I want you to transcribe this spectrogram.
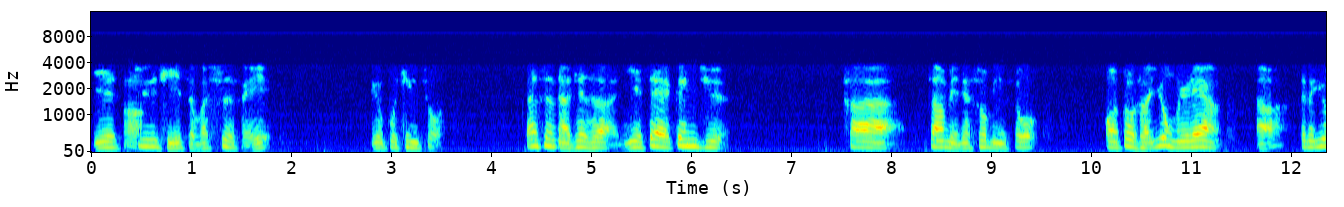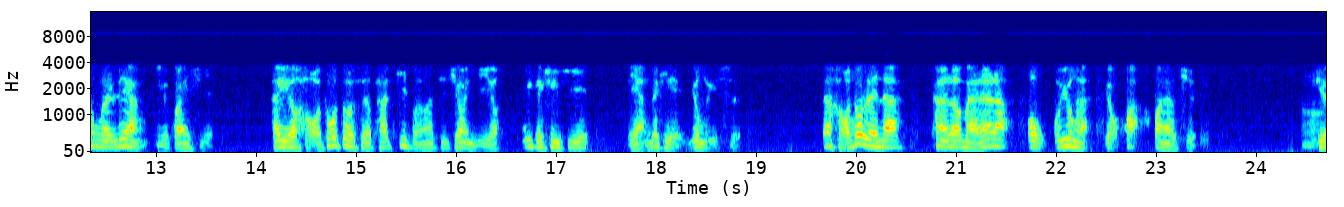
你哦具体怎么施肥又不清楚。但是呢，就是你再根据它上面的说明书，哦多少用量啊，这个用的量有关系。还有好多都是它基本上是叫你要一个星期、两个天用一次。但好多人呢，看到买来了，哦，不用了，要换换下去。哦就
